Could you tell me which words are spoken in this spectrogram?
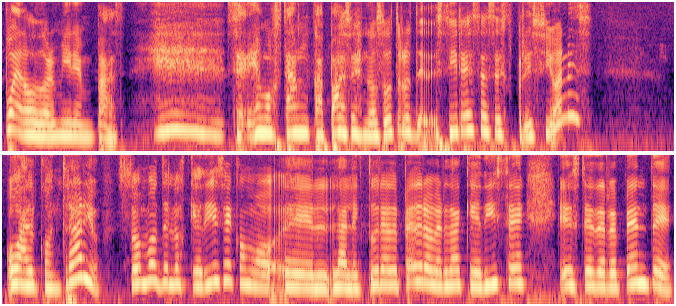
puedo dormir en paz. ¿Seremos tan capaces nosotros de decir esas expresiones? O al contrario, somos de los que dice como la lectura de Pedro, ¿verdad? Que dice este de repente,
